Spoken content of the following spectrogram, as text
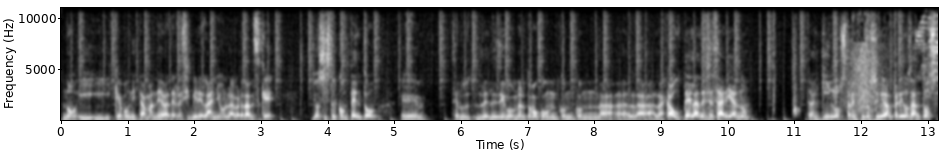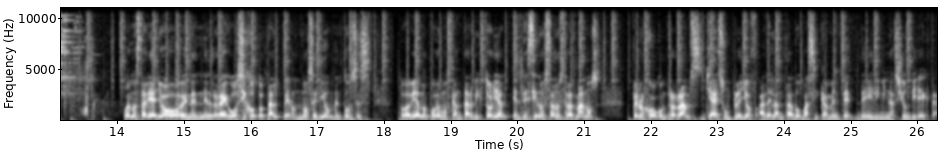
¿no? Y, qué bonita manera de recibir el año. La verdad es que yo sí estoy contento. Eh, les digo, me lo tomo con, la, cautela necesaria, ¿no? Tranquilos, tranquilos. Si hubieran perdido Santos, bueno, estaría yo en, el regocijo total, pero no se dio. Entonces, todavía no podemos cantar victoria. El destino está en nuestras manos, pero el juego contra Rams ya es un playoff adelantado básicamente de eliminación directa.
